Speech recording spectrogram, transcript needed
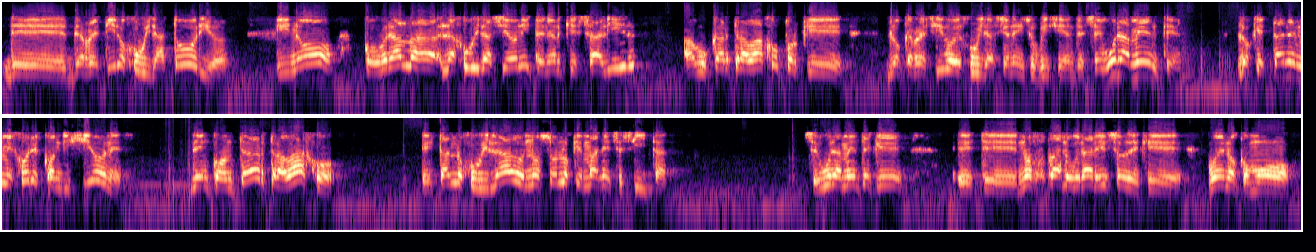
de, de retiro jubilatorio y no cobrar la, la jubilación y tener que salir a buscar trabajo porque lo que recibo de jubilación es insuficiente. Seguramente los que están en mejores condiciones de encontrar trabajo estando jubilados no son los que más necesitan. Seguramente que este, no se va a lograr eso de que, bueno, como,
